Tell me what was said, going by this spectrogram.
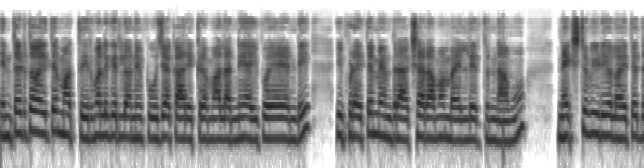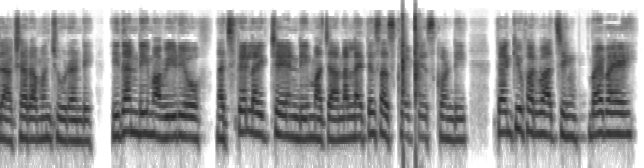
ఇంతటితో అయితే మా తిరుమలగిరిలోని పూజా కార్యక్రమాలన్నీ అయిపోయాయండి. ఇప్పుడైతే మేము ద్రాక్షారామం బయలుదేరుతున్నాము. నెక్స్ట్ వీడియోలో అయితే ద్రాక్షారామం చూడండి. ఇదండి మా వీడియో. నచ్చితే లైక్ చేయండి. మా ఛానల్ అయితే సబ్స్క్రైబ్ చేసుకోండి. Thank you for watching. Bye bye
